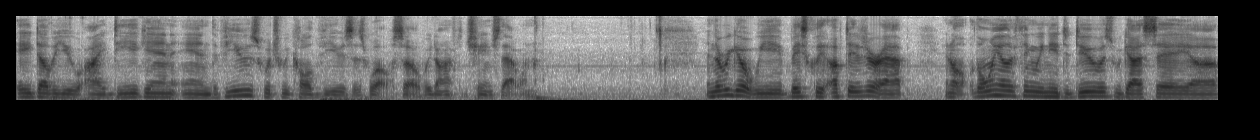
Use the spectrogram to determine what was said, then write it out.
AWID again, and the views, which we called views as well. So we don't have to change that one. And there we go. We basically updated our app. And the only other thing we need to do is we got to say uh,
